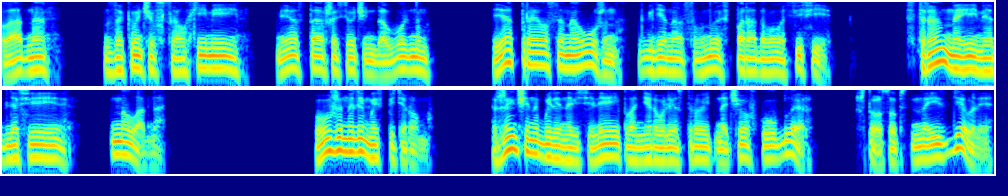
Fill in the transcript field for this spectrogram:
Ладно, закончив с алхимией и оставшись очень довольным, я отправился на ужин, где нас вновь порадовала Фифи. Странное имя для феи, но ладно. Ужинали мы в пятером. Женщины были навеселее и планировали устроить ночевку у Блэр, что, собственно, и сделали.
